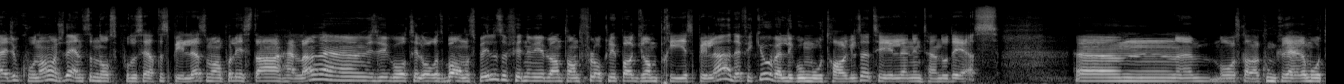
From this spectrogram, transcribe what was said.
Age of Conan var ikke det eneste norskproduserte spillet som var på lista heller. Eh, hvis vi går til årets barnespill, så finner vi bl.a. Flåklypa Grand Prix-spillet. Det fikk jo veldig god mottagelse til Nintendo DS. Um, og skal da konkurrere mot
